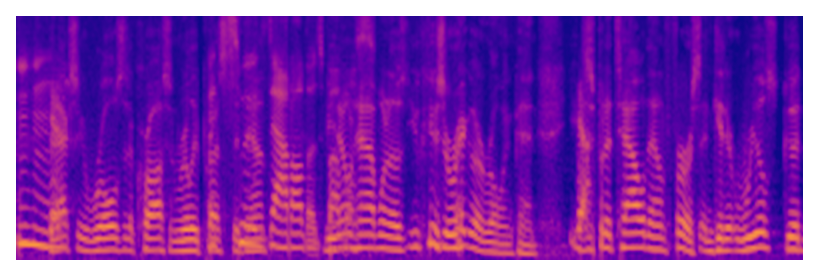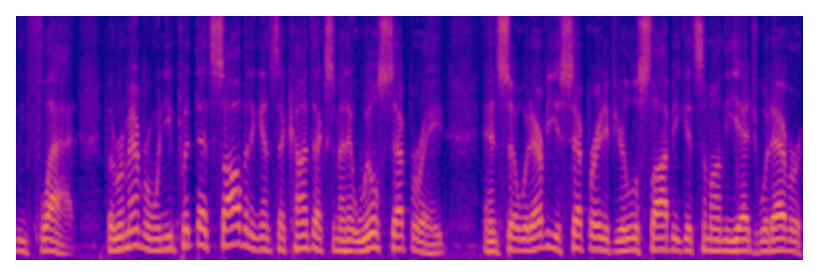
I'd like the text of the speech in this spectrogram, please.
Mhm. that actually rolls it across and really It presses it, down. smooths out all those If you don't have one of those, you can use a regular rolling pin. You just put a towel down first and get it real good and flat. But remember, when you put that solvent against that contact cement, it will separate. And so, whatever you separate, if you're a little sloppy, get some on the edge, whatever,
